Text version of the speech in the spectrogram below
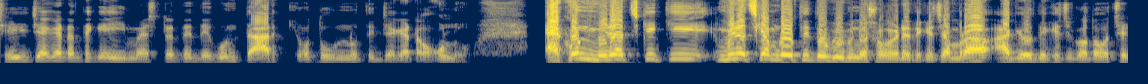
সেই জায়গাটা থেকে এই ম্যাচটাতে দেখুন তার কত উন্নতির জায়গাটা হলো। এখন মিরাজকে কি, মিরাজকে আমরা অতীত বিভিন্ন সময়ে দেখেছি, আমরা আগেও দেখেছি গত বছর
